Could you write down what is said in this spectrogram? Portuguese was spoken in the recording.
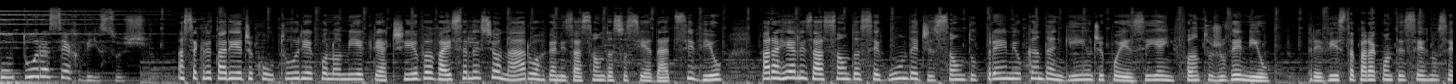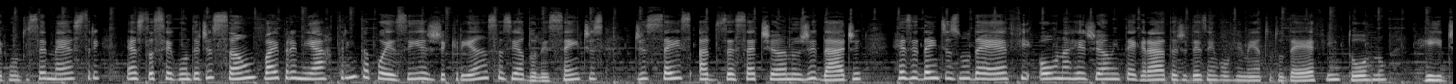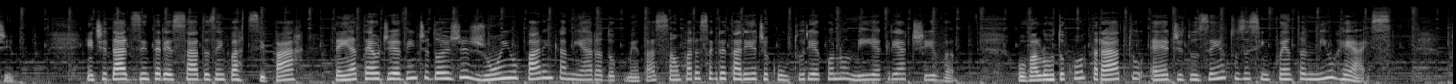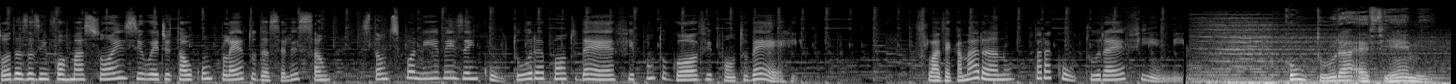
Cultura Serviços. A Secretaria de Cultura e Economia Criativa vai selecionar a organização da sociedade civil para a realização da segunda edição do Prêmio Candanguinho de Poesia Infanto-Juvenil. Prevista para acontecer no segundo semestre, esta segunda edição vai premiar 30 poesias de crianças e adolescentes de 6 a 17 anos de idade, residentes no DF ou na região integrada de desenvolvimento do DF em torno, RIDE. Entidades interessadas em participar têm até o dia 22 de junho para encaminhar a documentação para a Secretaria de Cultura e Economia Criativa. O valor do contrato é de 250 mil reais. Todas as informações e o edital completo da seleção estão disponíveis em cultura.df.gov.br. Flávia Camarano, para Cultura FM. Cultura FM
